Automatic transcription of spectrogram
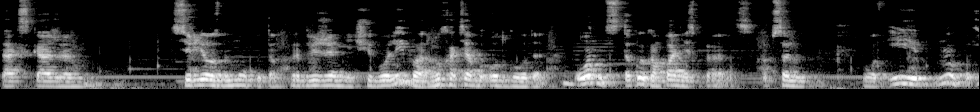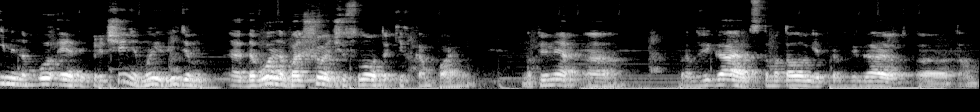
так скажем, серьезным опытом продвижения чего-либо, ну хотя бы от года, он с такой компанией справится. Абсолютно. Вот. И ну, именно по этой причине мы видим э, довольно большое число таких компаний. Например, э, продвигают, стоматологи продвигают э, там,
